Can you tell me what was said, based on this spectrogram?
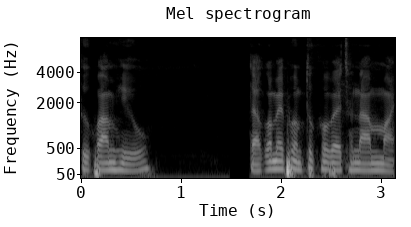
คือความหิว แต่ก็ไม่เพิ่มทุกขเวทนาใหม่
